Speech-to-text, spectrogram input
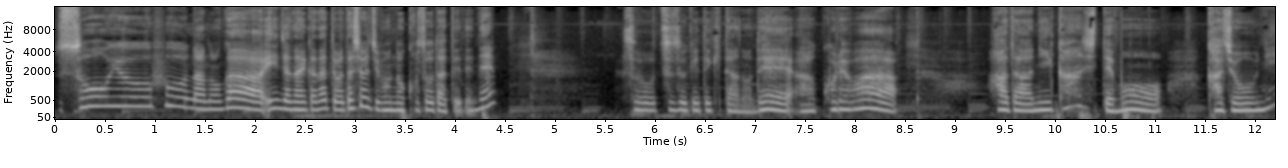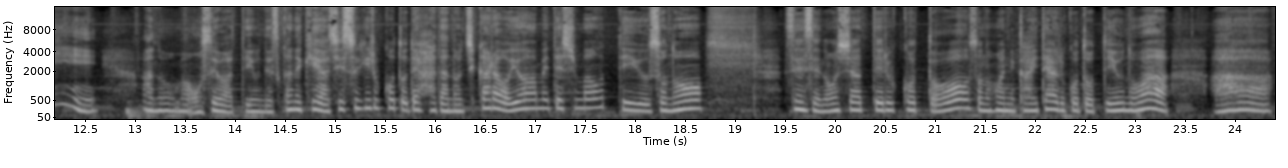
そういう風なのがいいんじゃないかなって私は自分の子育てでね。そう続けてきたのであこれは肌に関しても過剰にあの、まあ、お世話っていうんですかねケアしすぎることで肌の力を弱めてしまうっていうその先生のおっしゃってることその本に書いてあることっていうのはああ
